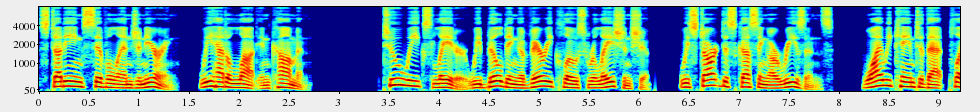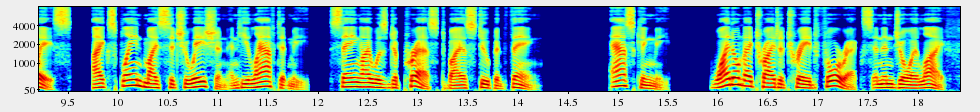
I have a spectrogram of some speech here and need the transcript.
studying civil engineering. We had a lot in common. Two weeks later, we building a very close relationship. We start discussing our reasons, why we came to that place. I explained my situation and he laughed at me, saying I was depressed by a stupid thing. Asking me, why don't I try to trade Forex and enjoy life?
